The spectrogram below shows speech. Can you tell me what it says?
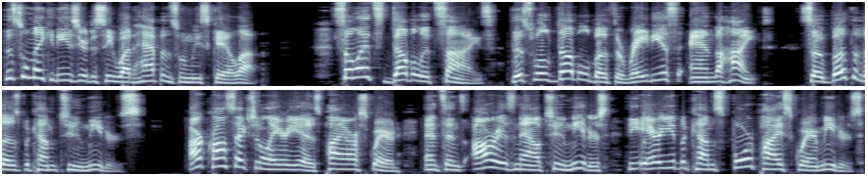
This will make it easier to see what happens when we scale up. So let's double its size. This will double both the radius and the height. So both of those become 2 meters. Our cross-sectional area is pi r squared, and since r is now 2 meters, the area becomes 4 pi square meters.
